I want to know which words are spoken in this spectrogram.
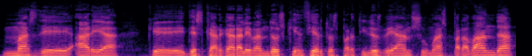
más de área que descargar a Lewandowski en ciertos partidos, ve a Ansu más para banda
